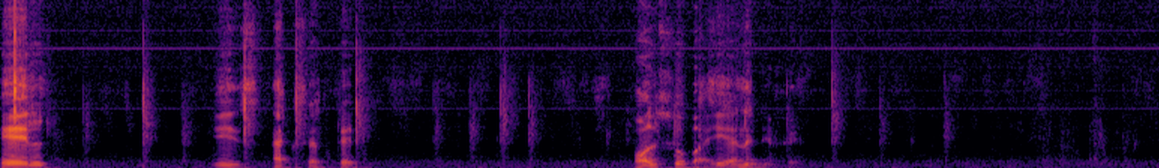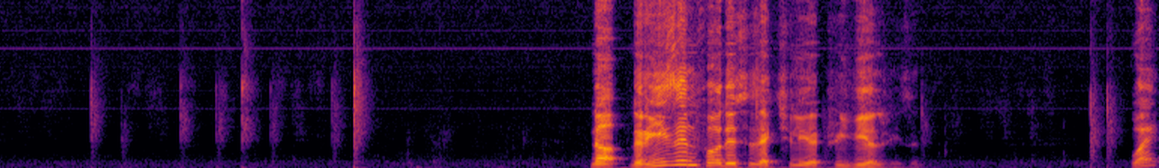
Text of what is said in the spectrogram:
L is accepted also by an NFA. Now, the reason for this is actually a trivial reason. Why?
